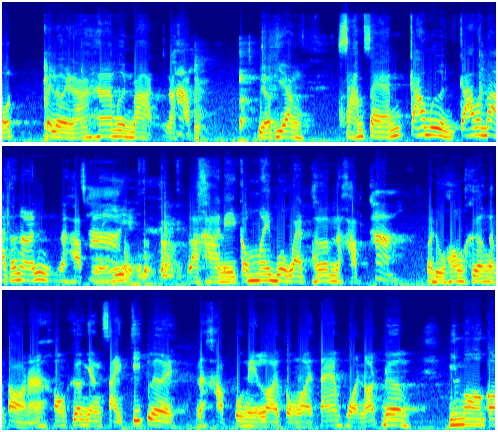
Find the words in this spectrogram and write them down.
ลดไปเลยนะ 50,000 บาทนะครับ เหลือเพียง 399,000 บาทเท่านั้นนะครับใช่นี่ราคานี้ก็ไม่บวกแวดเพิ่มนะครับค่ะมาดูห้องเครื่องกันต่อนะ ห้องเครื่องยังใส่กิ๊กเลยนะครับ พวกนี้รอยตรงรอยแต้มหัวน็อตเดิม มีมอกอ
